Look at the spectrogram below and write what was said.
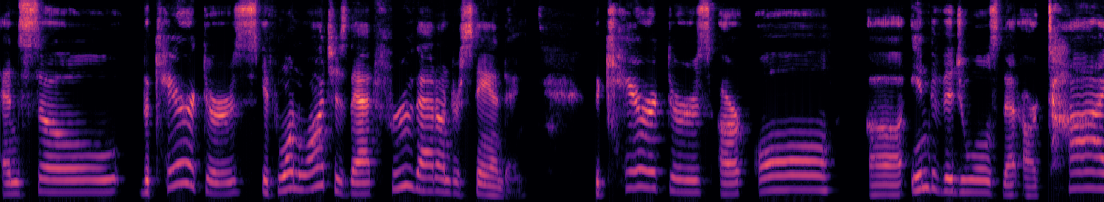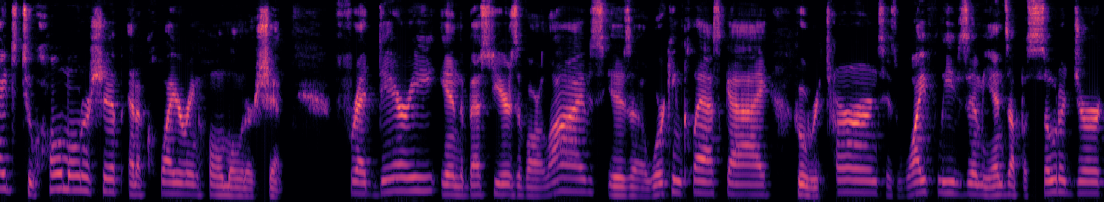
And so the characters, if one watches that through that understanding, the characters are all uh, individuals that are tied to home ownership and acquiring home ownership. Fred Derry in The Best Years of Our Lives is a working class guy who returns. His wife leaves him. He ends up a soda jerk.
